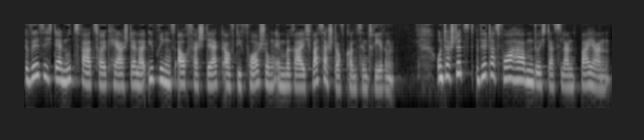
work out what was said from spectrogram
will sich der Nutzfahrzeughersteller übrigens auch verstärkt auf die Forschung im Bereich Wasserstoff konzentrieren. Unterstützt wird das Vorhaben durch das Land Bayern.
